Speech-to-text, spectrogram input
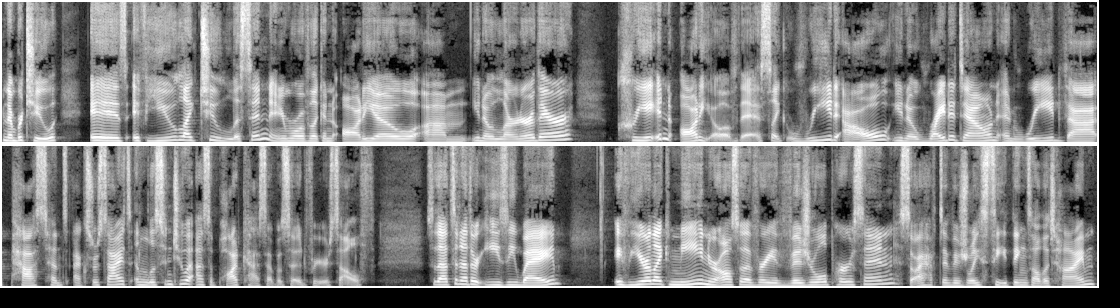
number two is if you like to listen and you're more of like an audio, um, you know, learner there, create an audio of this. Like read out, you know, write it down and read that past tense exercise and listen to it as a podcast episode for yourself. So that's another easy way. If you're like me and you're also a very visual person, so I have to visually see things all the time,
